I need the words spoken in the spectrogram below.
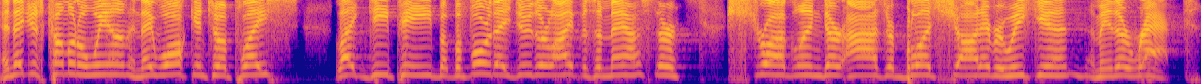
And they just come on a whim and they walk into a place like DP, but before they do, their life is a mess. They're struggling, their eyes are bloodshot every weekend. I mean, they're racked.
